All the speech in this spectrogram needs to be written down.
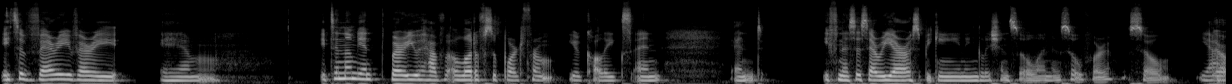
it's a very, very, um, it's an ambient where you have a lot of support from your colleagues and, and if necessary, you are speaking in English and so on and so forth. So They yeah,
